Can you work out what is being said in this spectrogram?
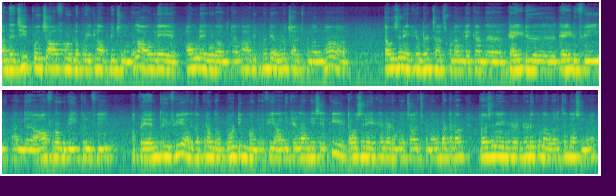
அந்த ஜீப் வச்சு ஆஃப் ரோட்டில் போய்க்கலாம் அப்படின்னு சொல்லும்போது அவங்களே அவங்களே கூட வந்துட்டாங்க. அதுக்கு வந்து எவ்வளோ சார்ஜ் பண்ணாங்கன்னா தௌசண்ட் எயிட் ஹண்ட்ரட் சார்ஜ் பண்ணாங்க. லைக் அந்த கைடு கைடு ஃபீ அந்த ஆஃப் ரோடு வெஹிக்கிள் ஃபீ அப்புறம் என்ட்ரி ஃபீ அதுக்கப்புறம் அந்த போட்டிங் பண்ணுற ஃபீ அதுக்கு எல்லாமே சேர்த்து thousand eight hundred amount charge பண்ணாங்க. பட் ஆனால் தௌசண்ட் எயிட் ஹண்ட்ரடுக்கு நான் வருத்தம் தான் சொன்னேன்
